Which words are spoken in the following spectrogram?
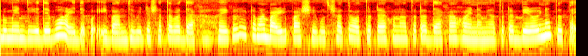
রুমে দিয়ে দেবো। আর এই দেখো, এই বান্ধবীটার সাথে আবার দেখা হয়ে গেলো। এটা আমার বাড়ির পাশে, ওর সাথে অতটা এখন অতটা দেখা হয় না। আমি অতটা বেরোই না, তো তাই।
